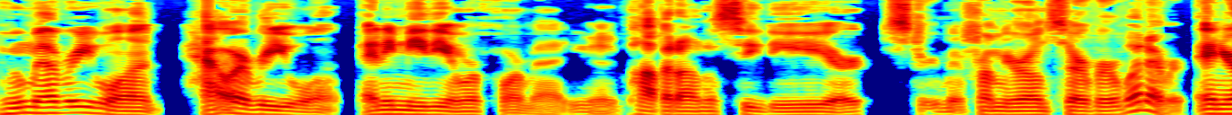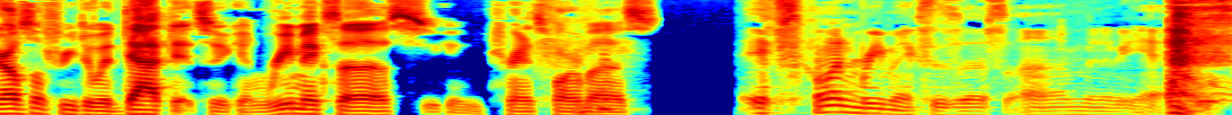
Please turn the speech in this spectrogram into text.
whomever you want, however you want, any medium or format. You know, pop it on a CD or stream it from your own server, whatever. And you're also free to adapt it, so you can remix us, you can transform us. If someone remixes us, I'm gonna be happy.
